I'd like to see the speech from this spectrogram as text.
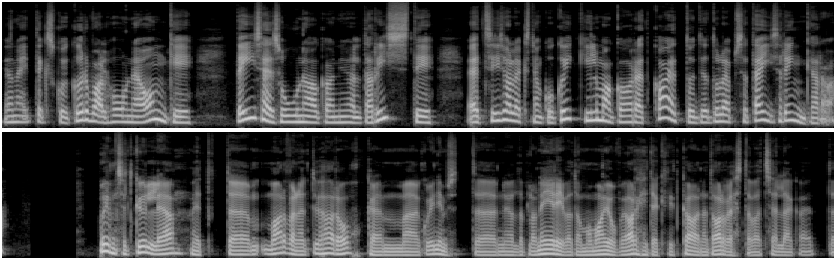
ja näiteks kui kõrvalhoone ongi teise suunaga nii-öelda risti, et siis oleks nagu kõik ilmakaared kaetud ja tuleb see täisring ära põhimõtteliselt küll jah, et äh, ma arvan, et üha rohkem, äh, kui inimesed äh, nii-öelda planeerivad oma maju või arhitektid ka, nad arvestavad sellega, et,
